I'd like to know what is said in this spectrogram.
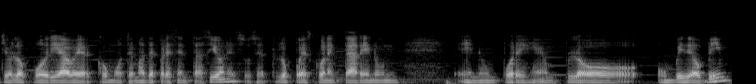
yo lo podría ver como temas de presentaciones, o sea, tú lo puedes conectar en un en un, por ejemplo, un video BIM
